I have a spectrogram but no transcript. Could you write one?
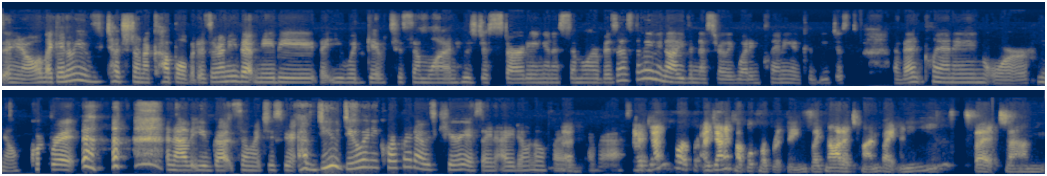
you know like i know you've touched on a couple but is there any that maybe that you would give to someone who's just starting in a similar business and maybe not even necessarily wedding planning it could be just event planning or you know corporate and now that you've got so much experience? Have, do you do any corporate? I was curious. I, I don't know if i've ever asked. I've done corporate i've done a couple corporate things like not a ton by any means but um,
